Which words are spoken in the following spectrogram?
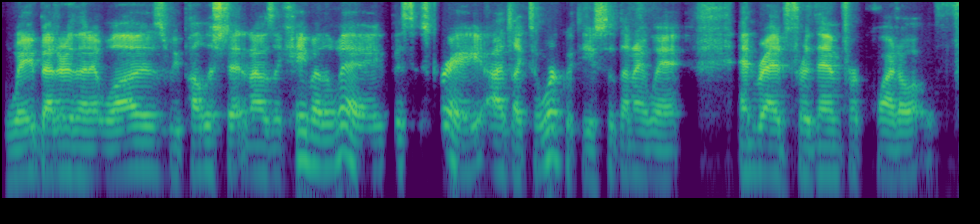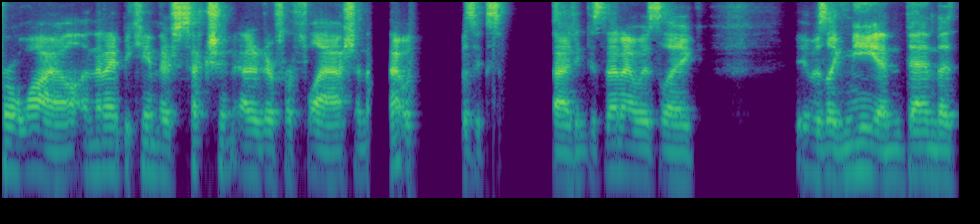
way better than it was. We published it, and I was like, "Hey, by the way, this is great. I'd like to work with you." So then I went and read for them for quite a for a while, and then I became their section editor for Flash, and that was exciting because then I was like, it was like me and then the,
